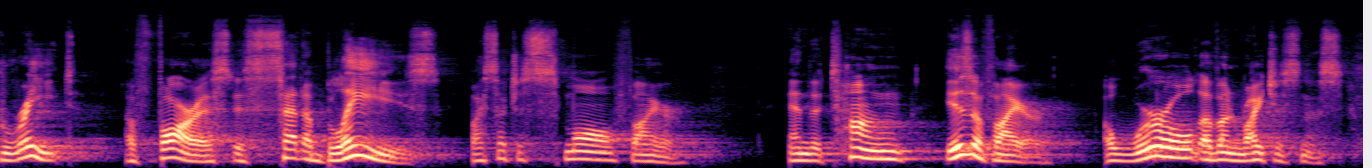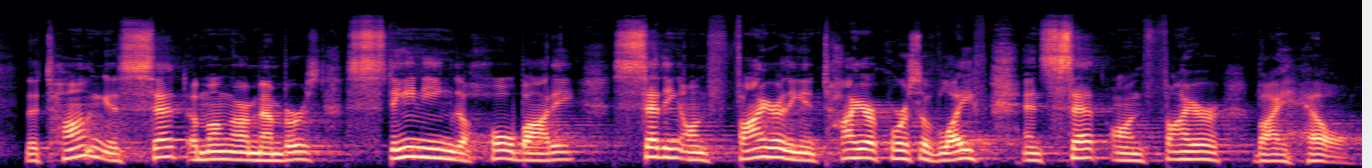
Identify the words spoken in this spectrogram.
great a forest is set ablaze by such a small fire. And the tongue is a fire, a world of unrighteousness. The tongue is set among our members, staining the whole body, setting on fire the entire course of life, and set on fire by hell.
